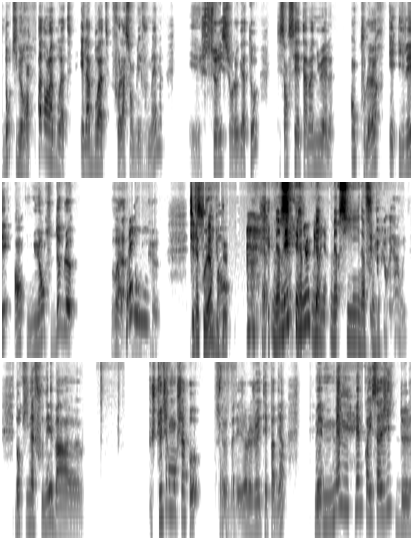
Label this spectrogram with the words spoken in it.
donc il ne rentre pas dans la boîte. Et la boîte, faut l'assembler vous-même. Et cerise sur le gâteau, c'est censé être un manuel en couleur et il est en nuance de bleu. Voilà. Donc, euh, C'est la couleur du bleu. Euh, Merci, Mais c'est mieux que rien. Merci, c'est Inafune. mieux que rien, oui. Donc Inafune, ben, euh, je te tire mon chapeau, parce que bah, déjà le jeu était pas bien. Mais même, même quand il s'agit de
